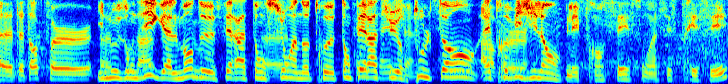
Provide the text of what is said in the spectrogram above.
Euh, Ils nous ont dit également de faire attention à notre température tout le temps, être vigilant. Les Français sont assez stressés.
